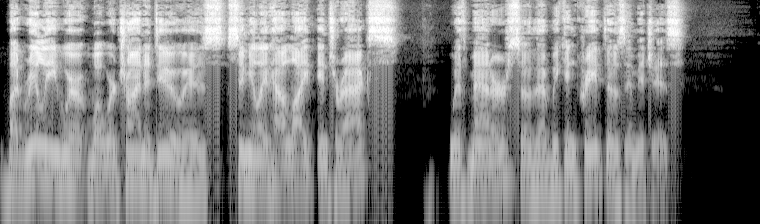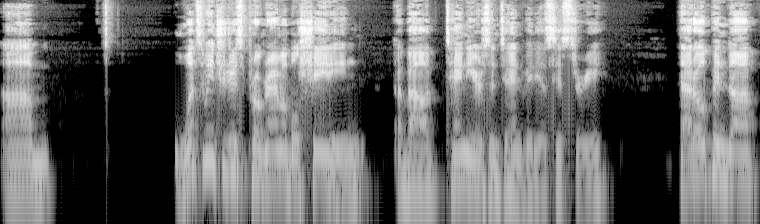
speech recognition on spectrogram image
But really, we're, what we're trying to do is simulate how light interacts with matter so that we can create those images. Um, once we introduced programmable shading about 10 years into NVIDIA's history, that opened up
